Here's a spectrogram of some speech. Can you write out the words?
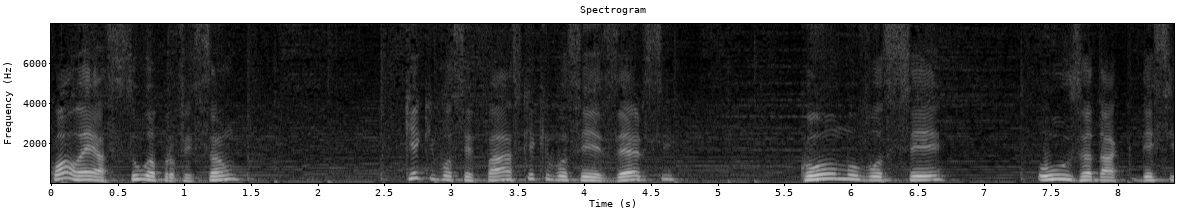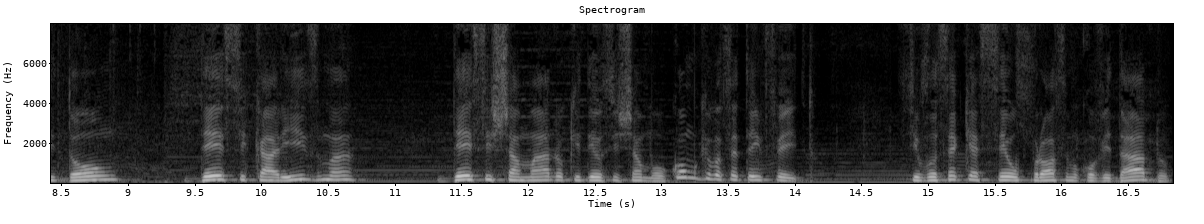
Qual é a sua profissão? O que, que você faz? O que, que você exerce? Como você usa da, desse dom, desse carisma, desse chamado que Deus te chamou? Como que você tem feito? Se você quer ser o próximo convidado,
